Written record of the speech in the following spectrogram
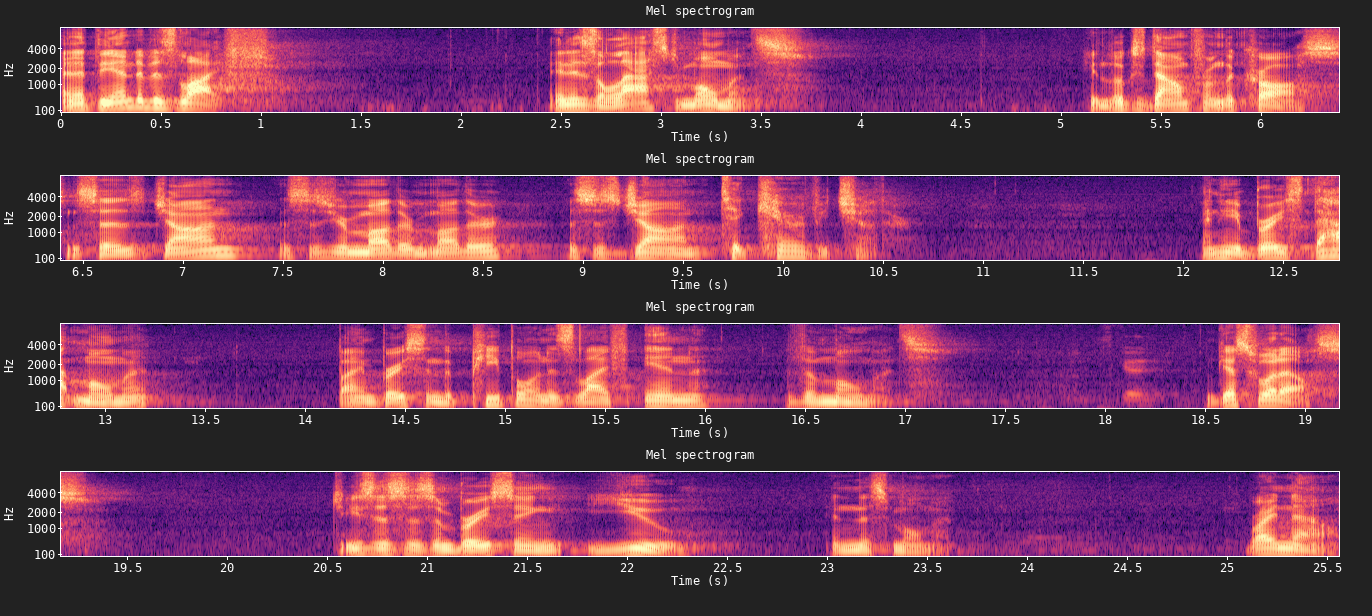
And at the end of his life, in his last moments, he looks down from the cross and says, John, this is your mother. Mother, this is John. Take care of each other. And he embraced that moment by embracing the people in his life in the moment. Guess what else? Jesus is embracing you in this moment, right now.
